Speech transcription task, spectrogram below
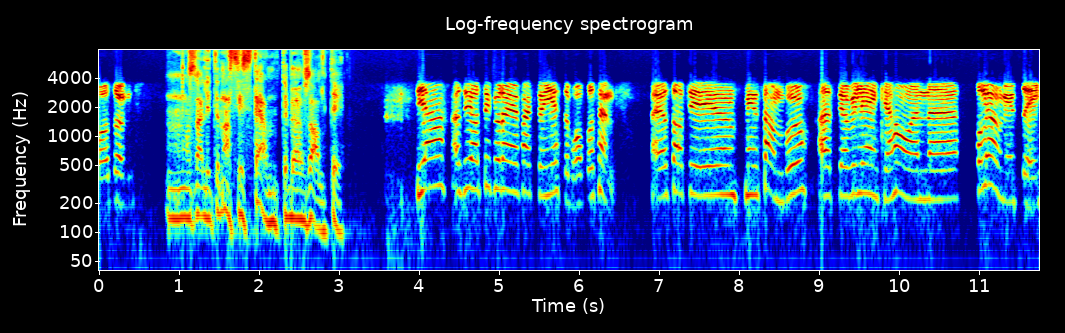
och sånt. Mm, sån här liten assistent, det behövs alltid. Ja, alltså jag tycker det är faktiskt en jättebra present. Jag sa till min sambo att jag vill egentligen ha en uh, förlovningsring.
